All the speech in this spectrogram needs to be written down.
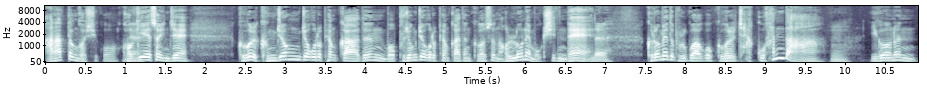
않았던 것이고 거기에서 네. 이제 그걸 긍정적으로 평가하든 뭐 부정적으로 평가하든 그것은 언론의 몫인데 네. 그럼에도 불구하고 그걸 자꾸 한다. 음. 이거는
